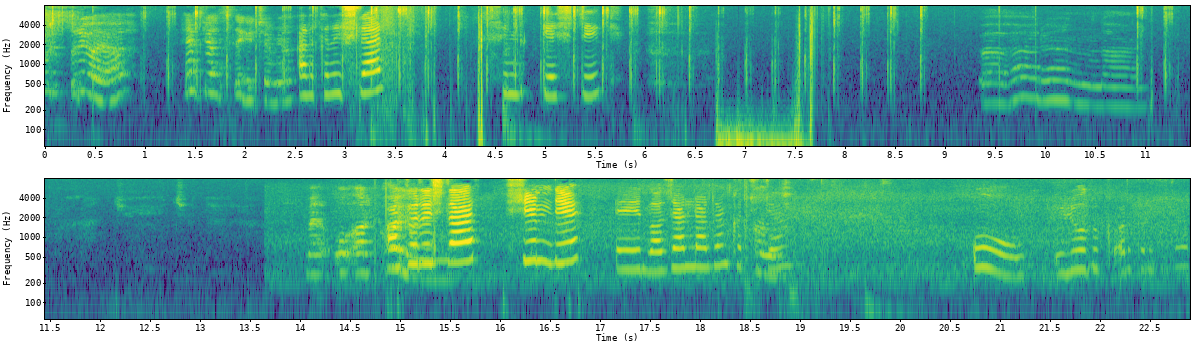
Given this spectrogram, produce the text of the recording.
vurup duruyor ya. Hem kendisi geçemiyor. Arkadaşlar şimdi geçtik. Ben o ar- Arkadaşlar şimdi e, lazerlerden kaçacağız. Oo ölüyorduk arkadaşlar.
